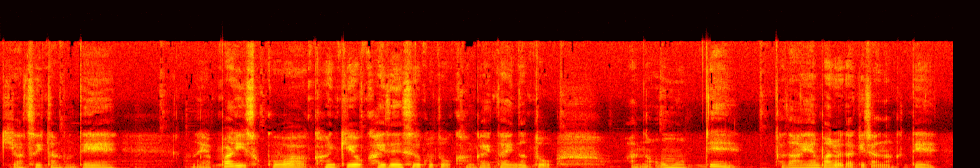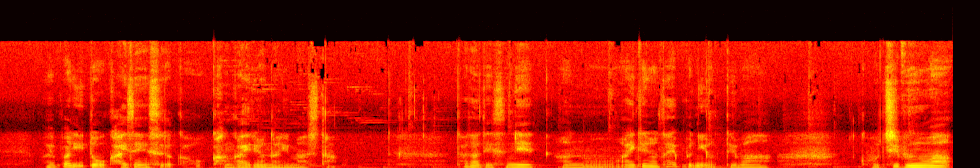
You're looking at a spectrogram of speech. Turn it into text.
気がついたのでやっぱりそこは関係を改善することを考えたいなとあの思ってただ謝るだけじゃなくてやっぱりどう改善するかを考えるようになりました。ただですねあの相手のタイプによってはこう自分は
